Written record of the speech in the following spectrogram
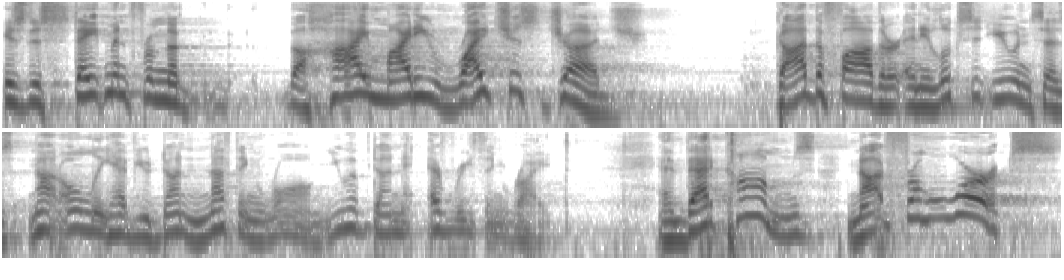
is this statement from the, the high, mighty, righteous judge, God the Father, and he looks at you and says, Not only have you done nothing wrong, you have done everything right. And that comes not from works,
